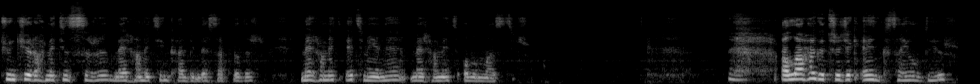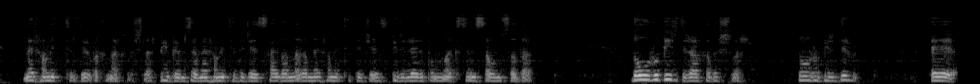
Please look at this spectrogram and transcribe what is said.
Çünkü rahmetin sırrı merhametin kalbinde saklıdır. Merhamet etmeyene merhamet olunmaz diyor. Allah'a götürecek en kısa yol diyor. Merhamettir diyor. Bakın arkadaşlar birbirimize merhamet edeceğiz. Hayvanlara merhamet edeceğiz. Birileri bunun aksini savunsa da. Doğru birdir arkadaşlar. Doğru birdir. Ee,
